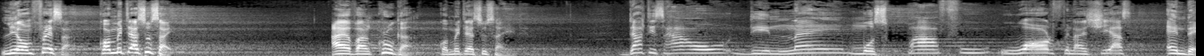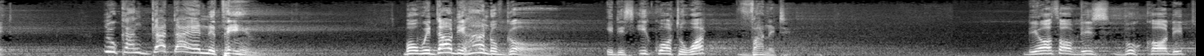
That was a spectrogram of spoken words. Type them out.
Leon Fraser committed suicide. Ivan Kruger committed suicide. That is how the nine most powerful world financiers ended. You can gather anything, but without the hand of God, it is equal to what? Vanity. The author of this book called it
